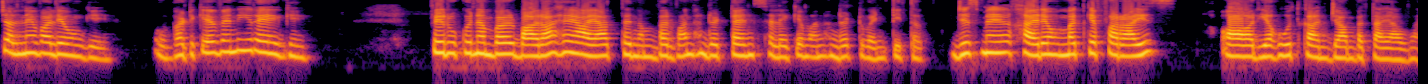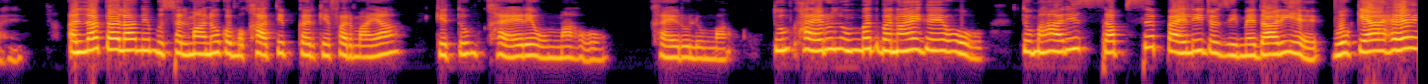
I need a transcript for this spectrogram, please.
چلنے والے ہوں گے۔ وہ بھٹکے ہوئے نہیں رہیں گے۔ پھر رکو نمبر بارہ ہے، آیات نمبر 110 سے لے کے 120 تک، جس میں خیر امت کے فرائض اور یہود کا انجام بتایا ہوا ہے۔ اللہ تعالیٰ نے مسلمانوں کو مخاطب کر کے فرمایا کہ تم خیر امہ ہو، خیر الامہ۔ تم خیر الامت بنائے گئے ہو۔ تمہاری سب سے پہلی جو ذمہ داری ہے وہ کیا ہے؟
